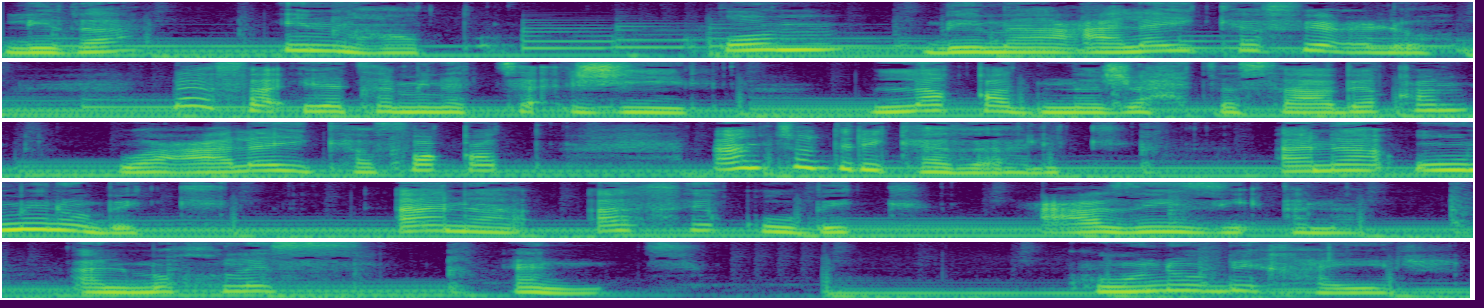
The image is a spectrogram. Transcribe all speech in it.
لذا انهض. قم بما عليك فعله. لا فائدة من التأجيل. لقد نجحت سابقا وعليك فقط أن تدرك ذلك. أنا أؤمن بك. أنا أثق بك. عزيزي أنا. المخلص أنت. كونوا بخير.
